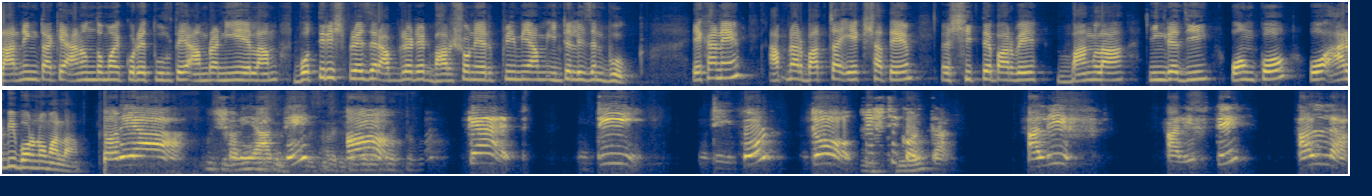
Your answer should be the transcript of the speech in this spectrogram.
লার্নিংটাকে আনন্দময় করে তুলতে আমরা নিয়ে এলাম বত্রিশ পেজের আপগ্রেডেড ভার্সনের প্রিমিয়াম ইন্টেলিজেন্ট বুক। এখানে আপনার বাচ্চা একসাথে শিখতে পারবে বাংলা, ইংরেজি, অঙ্ক ও আরবি বর্ণমালা। সরেয়াতে আম cat D D for dog সৃষ্টিকর্তা। আলিফ, আলিফতে আল্লাহ।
